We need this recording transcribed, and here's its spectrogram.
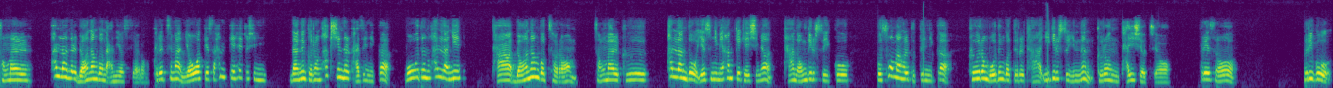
정말 환란을 면한 건 아니었어요. 그렇지만 여호와께서 함께 해주신다는 그런 확신을 가지니까 모든 환란이 다 면한 것처럼 정말 그 환란도 예수님이 함께 계시면 다 넘길 수 있고 그 소망을 붙드니까 그런 모든 것들을 다 이길 수 있는 그런 다윗이었죠. 그래서 그리고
